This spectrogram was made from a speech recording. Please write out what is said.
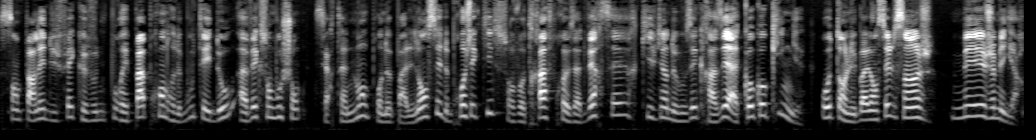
sans parler du fait que vous ne pourrez pas prendre de bouteille d'eau avec son bouchon, certainement pour ne pas lancer de projectiles sur votre affreux adversaire qui vient de vous écraser à Coco King. Autant lui balancer le singe, mais je m'égare.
